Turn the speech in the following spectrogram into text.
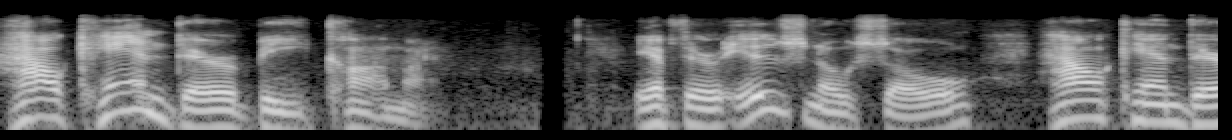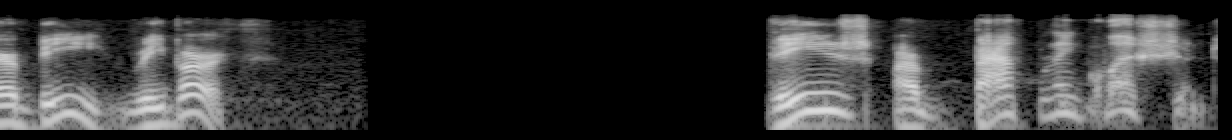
how can there be karma? If there is no soul, how can there be rebirth? These are baffling questions.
